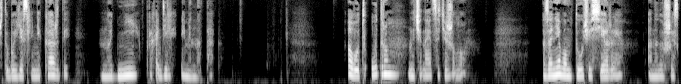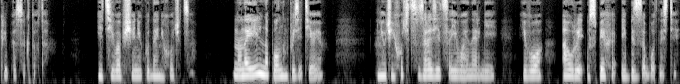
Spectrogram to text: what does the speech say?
чтобы, если не каждый, но дни проходили именно так. А вот утром начинается тяжело. За небом тучи серые, а на душе скрипется кто-то. Идти вообще никуда не хочется но Наиль на полном позитиве. Мне очень хочется заразиться его энергией, его аурой успеха и беззаботности.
